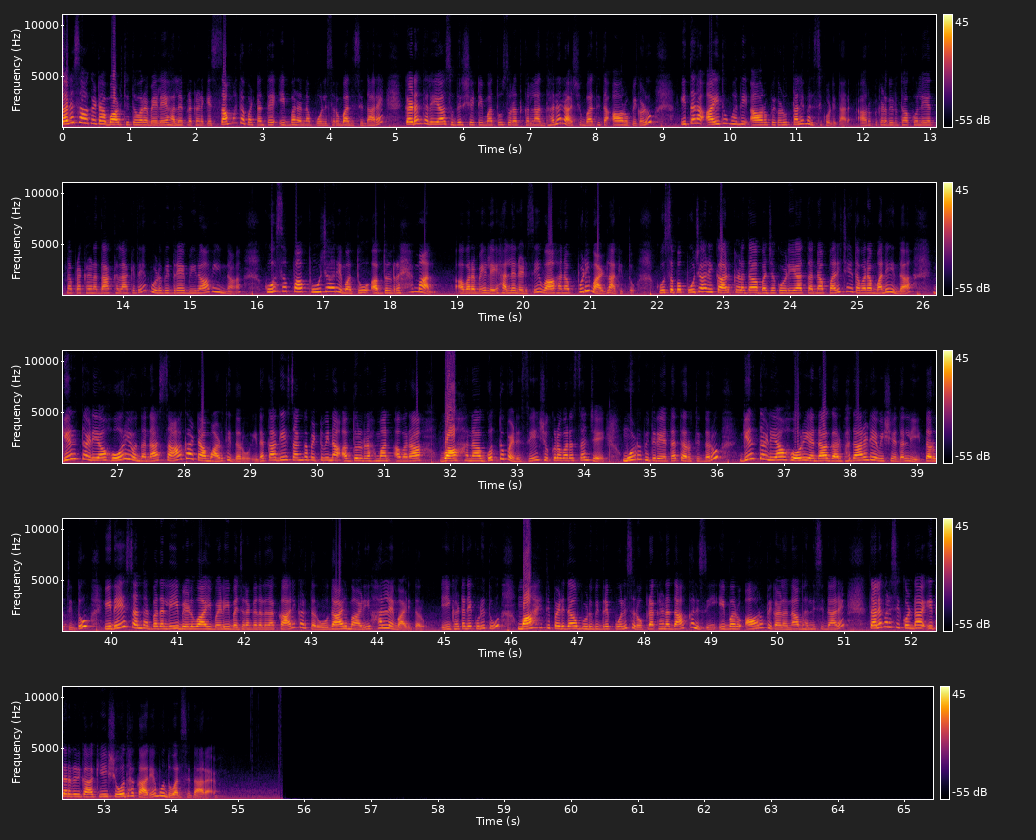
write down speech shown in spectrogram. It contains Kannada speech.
ಧನಸಾಗಟ ಮಾಡುತ್ತಿದ್ದವರ ಮೇಲೆ ಹಲ್ಲೆ ಪ್ರಕರಣಕ್ಕೆ ಸಂಬಂಧಪಟ್ಟಂತೆ ಇಬ್ಬರನ್ನ ಪೊಲೀಸರು ಬಂಧಿಸಿದ್ದಾರೆ. ಕಡಂದಲೆಯ ಸುಧೀರ್ ಶೆಟ್ಟಿ ಮತ್ತು ಸುರತ್ಕಲ್ನ ಧನರಾಜ್ ಬಂಧಿತ ಆರೋಪಿಗಳು, ಇತರ ಐದು ಮಂದಿ ಆರೋಪಿಗಳು ತಲೆಮರೆಸಿಕೊಂಡಿದ್ದಾರೆ. ಆರೋಪಿಗಳ ವಿರುದ್ಧ ಕೊಲೆ ಯತ್ನ ಪ್ರಕರಣ ದಾಖಲಾಗಿದೆ. ಮೂಡುಬಿದ್ರೆ, ಬಿರಾವಿನ ಕೂಸಪ್ಪ ಪೂಜಾರಿ ಮತ್ತು ಅಬ್ದುಲ್ ರೆಹಮಾನ್ ಅವರ ಮೇಲೆ ಹಲ್ಲೆ ನಡೆಸಿ ವಾಹನ ಪುಡಿ ಮಾಡಲಾಗಿತ್ತು. ಕೂಸಪ್ಪ ಪೂಜಾರಿ ಕಾರ್ಕಳದ ಬಜಗೋಳಿಯ ತನ್ನ ಪರಿಚಯದವರ ಮನೆಯಿಂದ ಗಿರ್ತಳಿಯ ಹೋರಿಯೊಂದನ್ನು ಸಾಗಾಟ ಮಾಡುತ್ತಿದ್ದರು. ಇದಕ್ಕಾಗಿ ಸಂಘಬೆಟ್ಟುವಿನ ಅಬ್ದುಲ್ ರಹಮಾನ್ ಅವರ ವಾಹನ ಗೊತ್ತುಪಡಿಸಿ ಶುಕ್ರವಾರ ಸಂಜೆ ಮೂಡುಬಿದಿರೆಯತ್ತ ತರುತ್ತಿದ್ದರು. ಗಿರ್ತಳಿಯ ಹೋರಿಯನ್ನ ಗರ್ಭಧಾರಣೆಯ ವಿಷಯದಲ್ಲಿ ತರುತ್ತಿದ್ದು, ಇದೇ ಸಂದರ್ಭದಲ್ಲಿ ಬೇಳುವಾಯಿ ಬಳಿ ಬಜರಂಗದಳದ ಕಾರ್ಯಕರ್ತರು ದಾಳಿ ಮಾಡಿ ಹಲ್ಲೆ ಮಾಡಿದ್ದರು. ಈ ಘಟನೆ ಕುರಿತು ಮಾಹಿತಿ ಪಡೆದ ಮೂಡುಬಿದ್ರೆ ಪೊಲೀಸರು ಪ್ರಕರಣ ದಾಖಲಿಸಿ ಇಬ್ಬರು ಆರೋಪಿಗಳನ್ನು ಬಂಧಿಸಿದ್ದಾರೆ. ತಲೆಮರೆಸಿಕೊಂಡ ಇತರರಿಗಾಗಿ ಶೋಧ ಕಾರ್ಯ ಮುಂದುವರೆಸಿದ್ದಾರೆ.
